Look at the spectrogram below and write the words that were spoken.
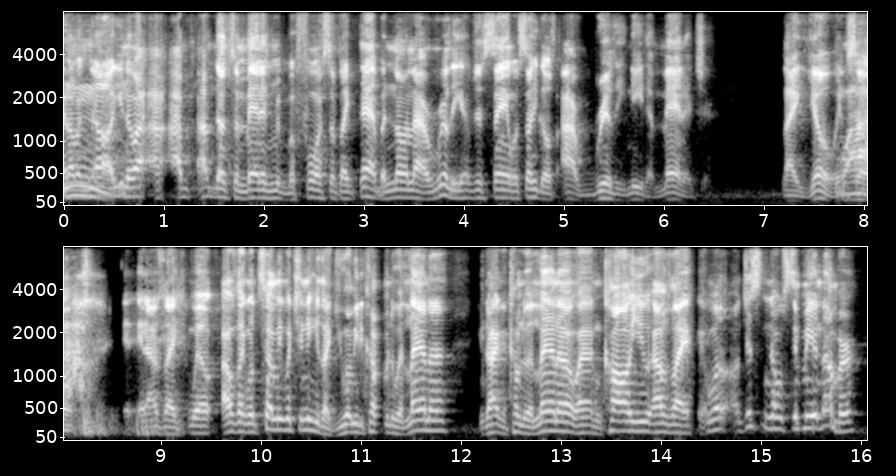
And I'm like, no, mm. you know, I, have I've done some management before and stuff like that, but no, not really. I'm just saying. Well, so he goes, I really need a manager. Like, yo, and wow. so, and I was like, well, I was like, well, tell me what you need. He's like, you want me to come to Atlanta? You know, I can come to Atlanta, or I can call you. I was like, well, just you know, send me a number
